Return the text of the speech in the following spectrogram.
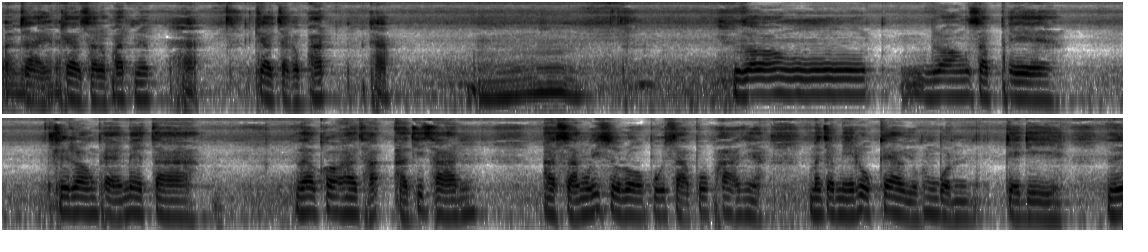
อะไรใช่นะแก้วสารพัดนึกฮะแก้วจักรพรรดิครับอืมลองลองสัพเพ คือลองแผ่เมตตา แล้วก็อธิอธิษฐานอสังวิสุโรปูสาปุพะเนี่ย มันจะมีลูกแก้วอยู่ข้างบนเจดีย์หรือ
